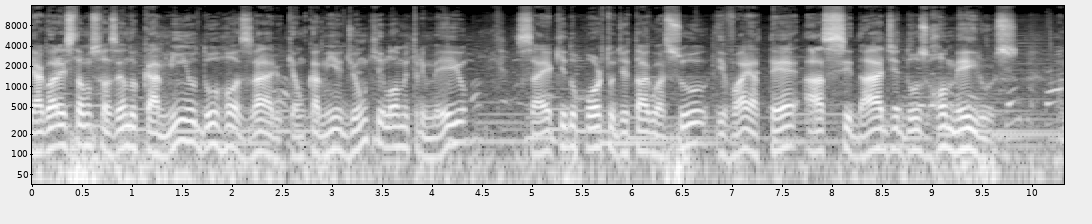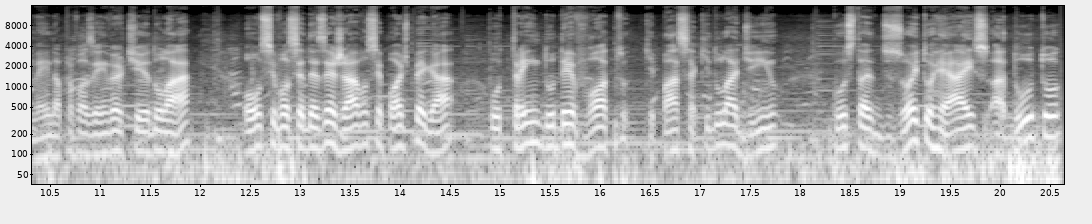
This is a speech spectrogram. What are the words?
E agora estamos fazendo o Caminho do Rosário, que é um caminho de um quilômetro e meio, Sai aqui do porto de Itaguaçu e vai até a cidade dos Romeiros. Também dá para fazer invertido lá. Ou se você desejar, você pode pegar o trem do Devoto, que passa aqui do ladinho. Custa R$ 18,00 adulto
